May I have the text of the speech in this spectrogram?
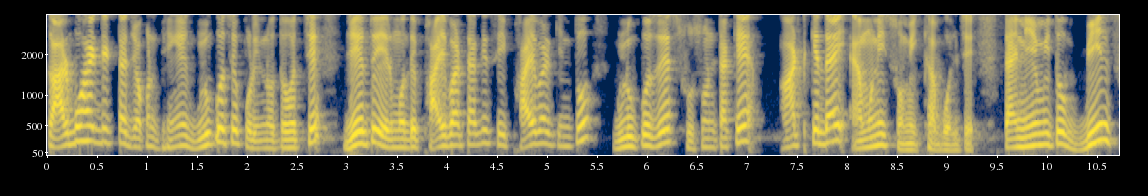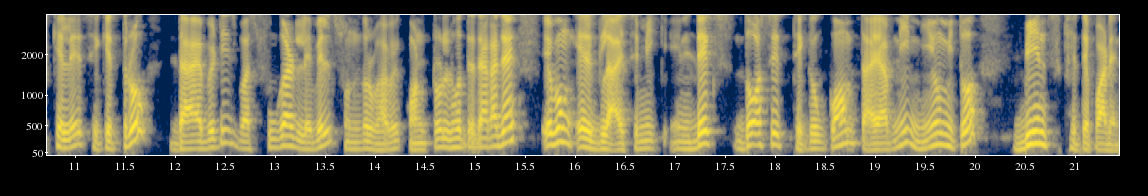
কার্বোহাইড্রেটটা যখন ভেঙে গ্লুকোজে পরিণত হচ্ছে, যেহেতু এর মধ্যে ফাইবার থাকে, সেই ফাইবার কিন্তু গ্লুকোজের শোষণটাকে আটকে দেয়, এমনই সমীক্ষা বলছে। তাই নিয়মিত বিনস খেলে সেক্ষেত্রেও ডায়াবেটিস বা সুগার লেভেল সুন্দরভাবে কন্ট্রোল হতে দেখা যায় এবং এর গ্লাইসেমিক ইন্ডেক্স দশের থেকেও কম, তাই আপনি নিয়মিত বিনস খেতে পারেন।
